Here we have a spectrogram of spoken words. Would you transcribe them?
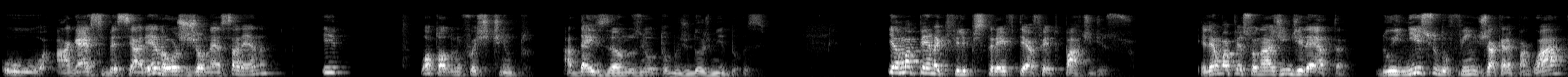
o HSBC Arena, hoje Jonessa Arena, e o autódromo foi extinto há 10 anos, em outubro de 2012. E é uma pena que Philip Strafe tenha feito parte disso. Ele é uma personagem indireta do início do fim de Jacarepaguá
